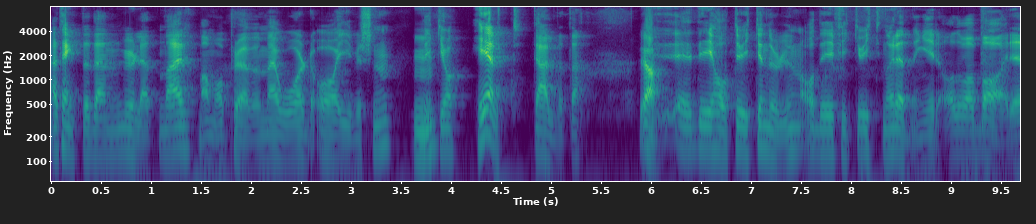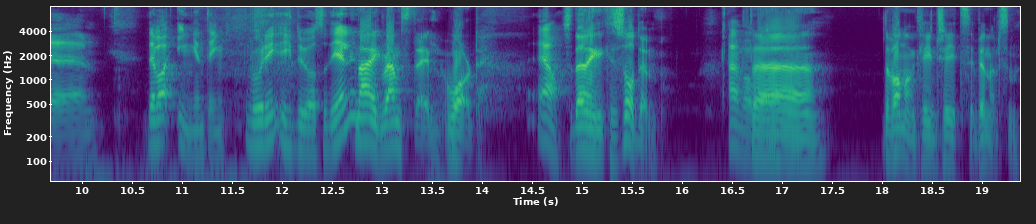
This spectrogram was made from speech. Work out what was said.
Jeg tenkte den muligheten der Man må prøve med Ward og Iversen. Det Mm. gikk jo helt til helvete. Ja. Eh, De holdt jo ikke nullen, og de fikk jo ikke noen redninger. Og det var bare Det var ingenting. Hvor gikk du også de, eller? Nei, Gramsdale Ward. Ja. Så den er ikke så dum. Var Det, det var noen clean sheets i begynnelsen.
